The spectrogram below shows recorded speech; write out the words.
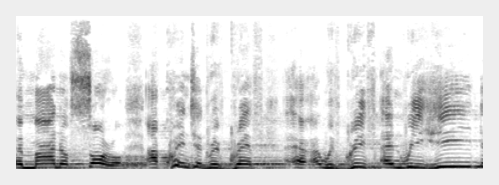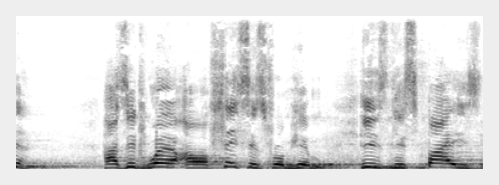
a man of sorrow, acquainted with grief, uh, with grief, and we hid as it were our faces from him. He is despised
